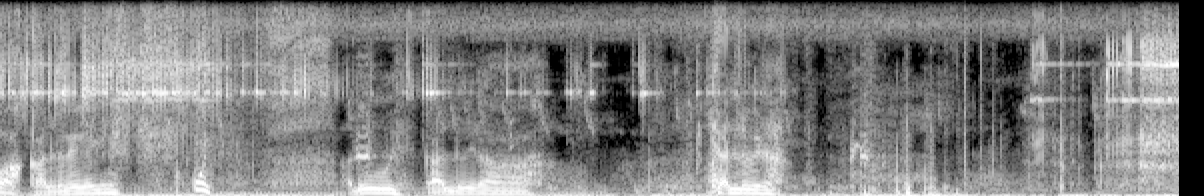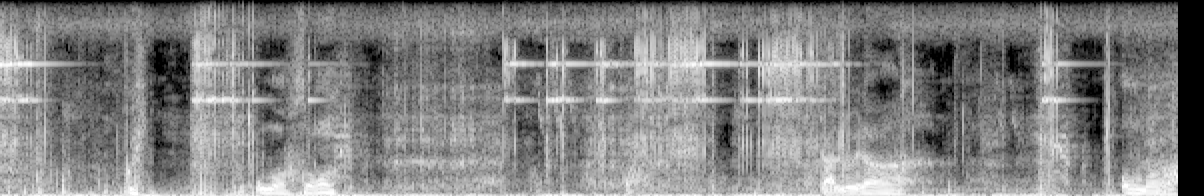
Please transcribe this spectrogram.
Wah, kalui lagi ni. Ui. Aduh, kalui dah. Kalui dah. Ui. Wah, besar. Kalui dah. Allah.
